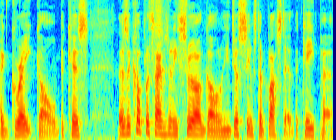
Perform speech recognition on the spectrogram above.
a great goal? Because there's a couple of times when he threw on goal and he just seems to blast it at the keeper,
